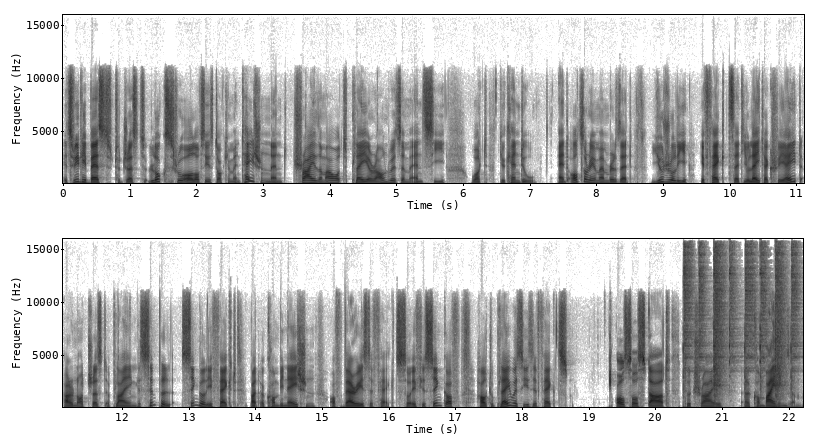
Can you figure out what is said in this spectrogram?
it's really best to just look through all of these documentation and try them out, play around with them and see what you can do. And also remember that usually effects that you later create are not just applying a simple single effect, but a combination of various effects. So if you think of how to play with these effects, also start to try uh, combining them.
